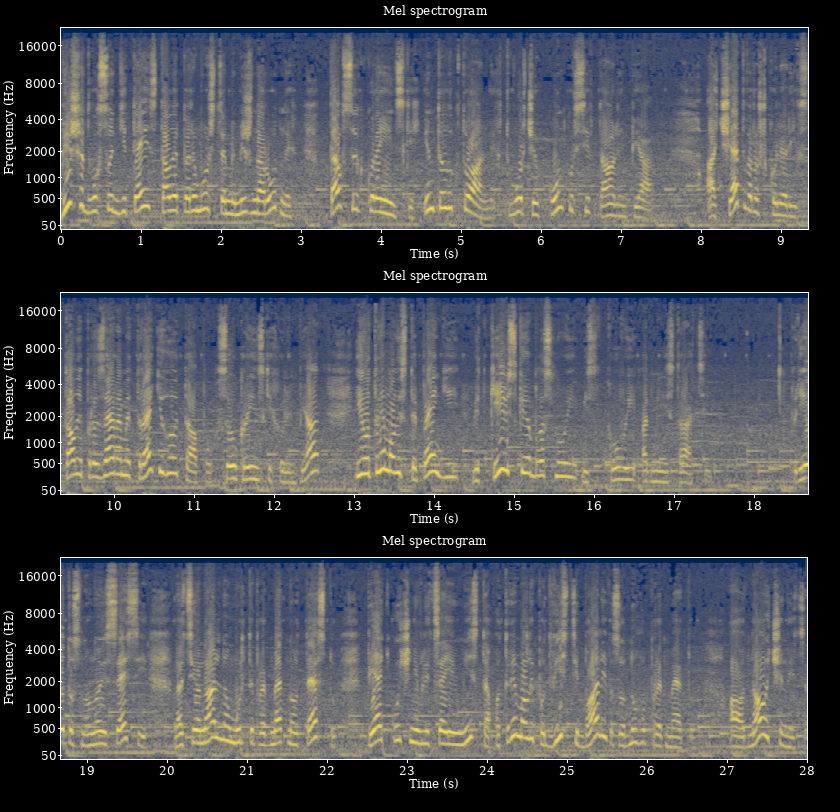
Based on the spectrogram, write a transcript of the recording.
Більше 200 дітей стали переможцями міжнародних та всеукраїнських інтелектуальних творчих конкурсів та олімпіад. А четверо школярів стали призерами третього етапу всеукраїнських олімпіад і отримали стипендії від Київської обласної військової адміністрації. Період основної сесії національного мультипредметного тесту 5 учнів ліцеїв міста отримали по 200 балів з одного предмету, а одна учениця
